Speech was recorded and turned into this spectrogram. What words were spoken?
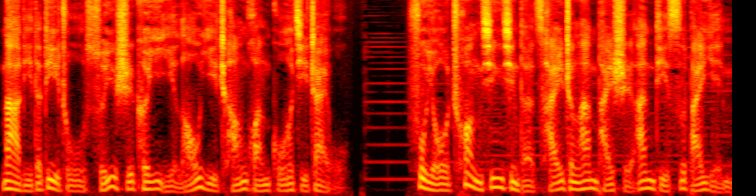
那里的地主随时可以以劳役偿还国际债务。富有创新性的财政安排使安第斯白银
